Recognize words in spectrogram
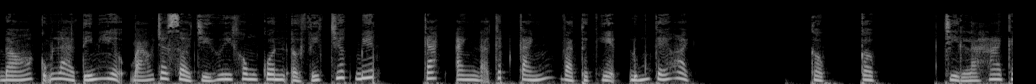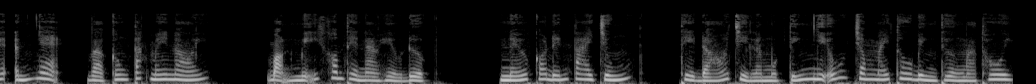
Đó cũng là tín hiệu báo cho sở chỉ huy không quân ở phía trước biết các anh đã cất cánh và thực hiện đúng kế hoạch. Cộc cộc chỉ là hai cái ấn nhẹ và công tắc máy nói. Bọn Mỹ không thể nào hiểu được. Nếu có đến tai chúng, thì đó chỉ là một tiếng nhiễu trong máy thu bình thường mà thôi.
